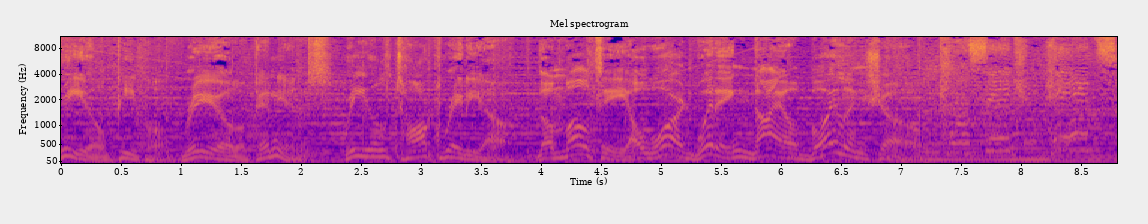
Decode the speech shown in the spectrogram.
Real people, real opinions, real talk radio. The multi award winning Niall Boylan Show. Classic hits.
